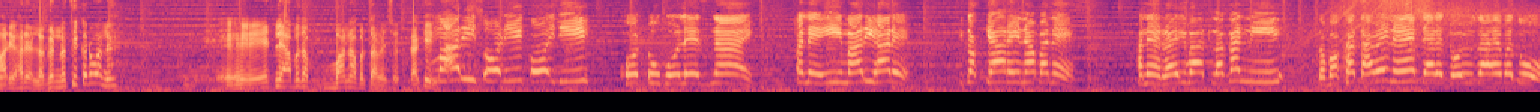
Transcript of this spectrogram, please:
મારી હારે લગ્ન નથી કરવા ને એટલે આ બધા બાના બતાવે છે. કાકી. મારી સોડી કોઈ દી ખોટું બોલે જ નહીં. અને ઈ મારી હારે ઈ તો ક્યારેય ના બને. અને રહી વાત લગનની તો વખત આવે ને ત્યારે જોયું જાય બધું.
